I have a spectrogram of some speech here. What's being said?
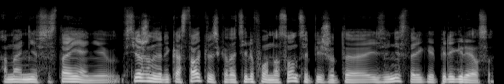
Она не в состоянии. Все же наверняка сталкивались, когда телефон на солнце пишет, э, извини, старик, я перегрелся.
